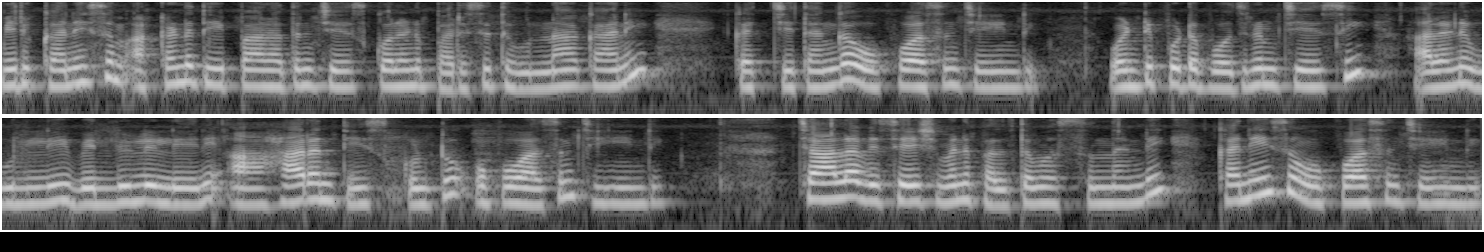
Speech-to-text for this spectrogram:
మీరు కనీసం అఖండ దీపారాధన చేసుకోవాలని పరిస్థితి ఉన్నా కానీ ఖచ్చితంగా ఉపవాసం చేయండి. ఒంటిపూట భోజనం చేసి అలానే ఉల్లి వెల్లుల్లి లేని ఆహారం తీసుకుంటూ ఉపవాసం చేయండి. చాలా విశేషమైన ఫలితం వస్తుందండి. కనీసం ఉపవాసం చేయండి.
